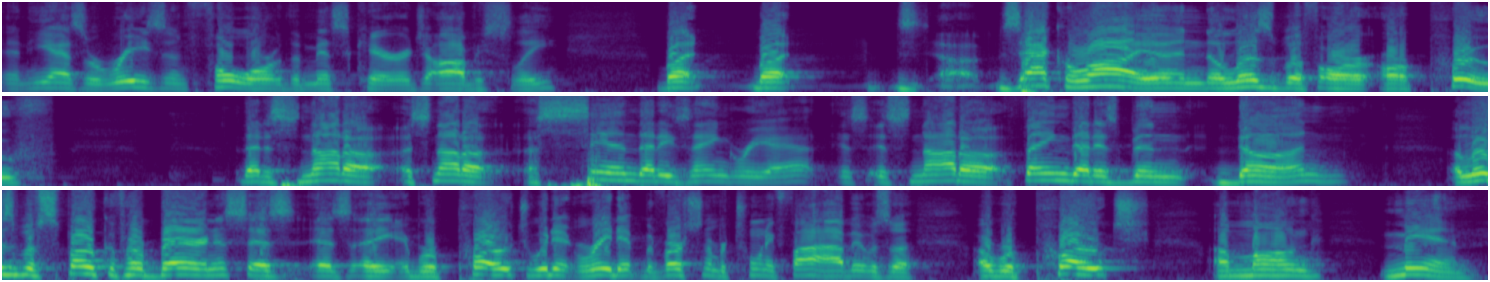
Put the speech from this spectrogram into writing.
and He has a reason for the miscarriage, obviously. But, but uh, Zechariah and Elizabeth are, are proof that it's not, a, it's not a, a sin that He's angry at, it's, it's not a thing that has been done. Elizabeth spoke of her barrenness as, as a reproach. We didn't read it, but verse number 25, it was a, a reproach among men.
